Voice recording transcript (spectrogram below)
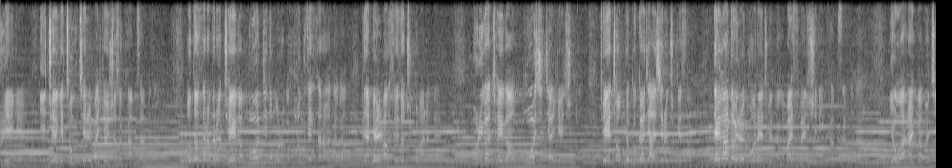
우리에게 이 죄악의 정체를 밝혀 주셔서 감사합니다. 어떤 사람들은 죄가 무엇인지도 모르고 평생 살아가다가 그냥 멸망 속에서 죽고 마는데 우리가 죄가 무엇인지 알게 해주시고 죄의 처음부터 끝까지 아시는 주께서 내가 너희를 구원해 주겠다고 말씀해 주시니 감사합니다. 여호와 하나님 아버지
